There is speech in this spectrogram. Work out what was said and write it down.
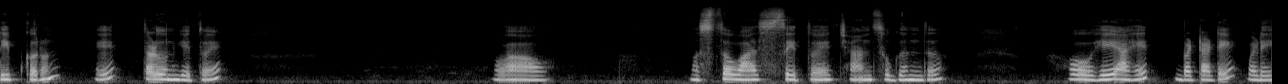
डीप करून हे तळून घेतो आहे वाव. मस्त वास येतो आहे छान सुगंध. हो हे आहेत बटाटे वडे.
